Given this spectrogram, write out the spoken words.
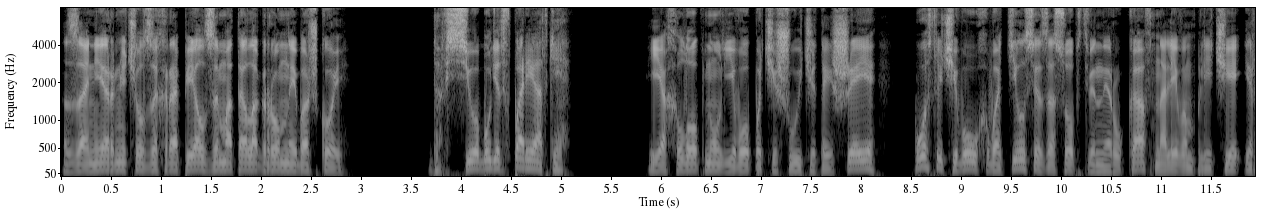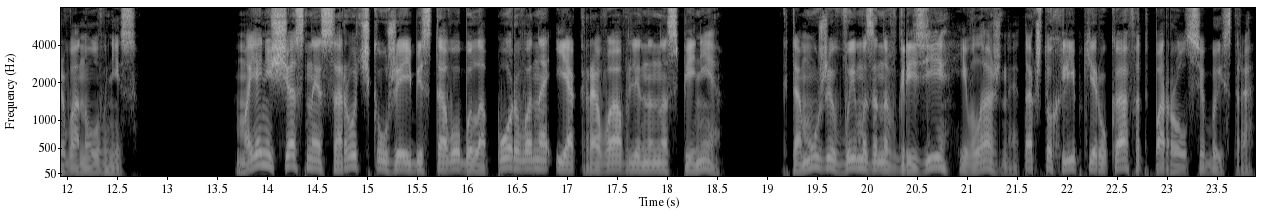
Занервничал, захрапел, замотал огромной башкой. «Да все будет в порядке!» Я хлопнул его по чешуйчатой шее, после чего ухватился за собственный рукав на левом плече и рванул вниз. Моя несчастная сорочка уже и без того была порвана и окровавлена на спине. К тому же вымазана в грязи и влажная, так что хлипкий рукав отпоролся быстро.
